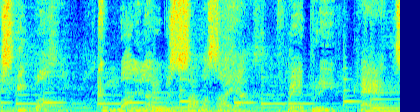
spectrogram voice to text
nice people Kembali lagi bersama saya Febri Hands.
